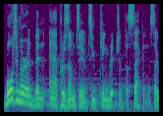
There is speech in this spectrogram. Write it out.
Mortimer had been heir presumptive to King Richard II, so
